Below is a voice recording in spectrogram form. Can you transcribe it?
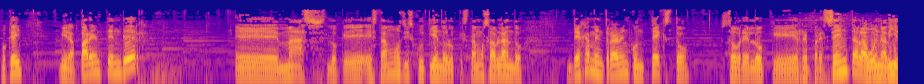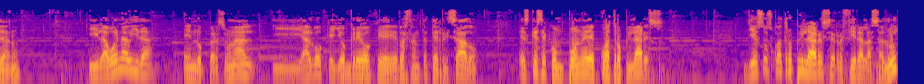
¿Ok? Mira, para entender eh, más lo que estamos discutiendo, lo que estamos hablando, déjame entrar en contexto sobre lo que representa la buena vida, ¿no? Y la buena vida en lo personal y algo que yo creo que es bastante aterrizado es que se compone de cuatro pilares. Y esos cuatro pilares se refiere a la salud.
